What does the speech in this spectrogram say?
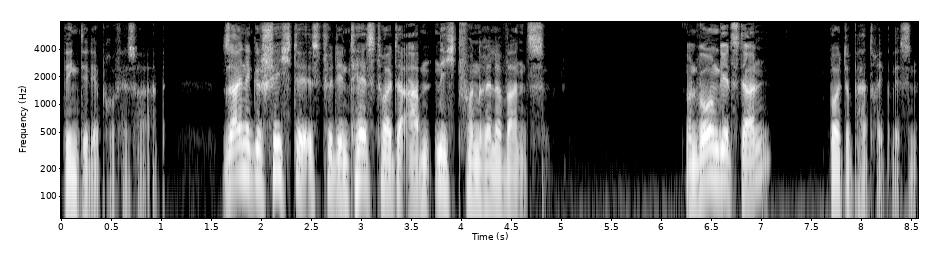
winkte der Professor ab. Seine Geschichte ist für den Test heute Abend nicht von Relevanz. Und worum geht's dann? wollte Patrick wissen.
